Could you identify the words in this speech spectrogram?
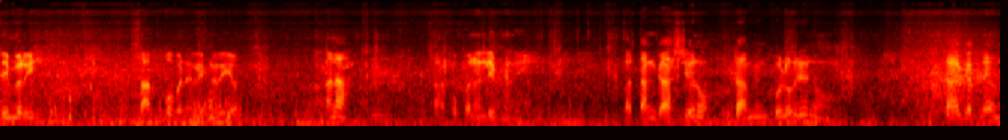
Limery. Sako pa ba ng limery yun? ano? Hmm. sako pa ng limery. Batangas yun oh. Daming kulo yun oh. Dagat na yun.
